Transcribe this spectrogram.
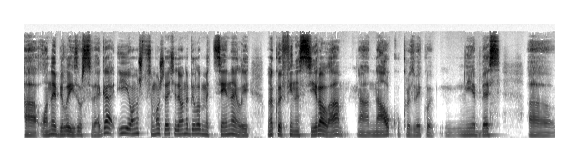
a ona je bila izvor svega i ono što se može reći da je ona bila mecena ili ona koja je finansirala a, nauku kroz vekove. Nije bez a,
